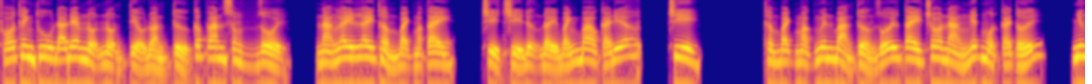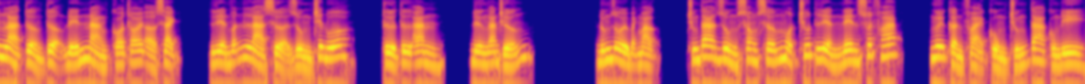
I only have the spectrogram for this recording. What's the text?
Phó Thanh Thu đã đem nộn nộn tiểu đoàn tử cấp ăn xong rồi, nàng lay lay thẩm bạch mặc tay, chỉ chỉ đựng đầy bánh bao cái đĩa, chi. Thẩm bạch mặc nguyên bản tưởng dỗi tay cho nàng niết một cái tới, nhưng là tưởng tượng đến nàng có thói ở sạch, liền vẫn là sửa dùng chiếc đũa, từ từ ăn, đừng ăn trướng. Đúng rồi bạch mặc, chúng ta dùng xong sớm một chút liền nên xuất phát, ngươi cần phải cùng chúng ta cùng đi.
